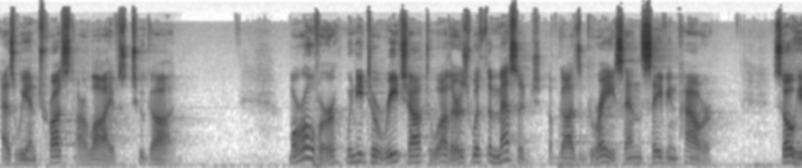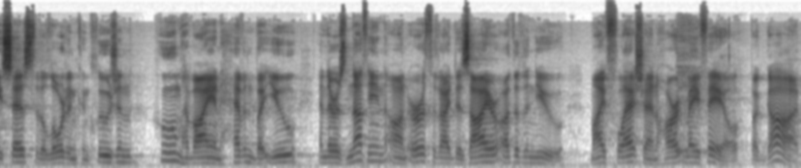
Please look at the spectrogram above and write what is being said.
as we entrust our lives to God. Moreover, we need to reach out to others with the message of God's grace and saving power. So he says to the Lord in conclusion, Whom have I in heaven but you? And there is nothing on earth that I desire other than you. My flesh and heart may fail, but God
